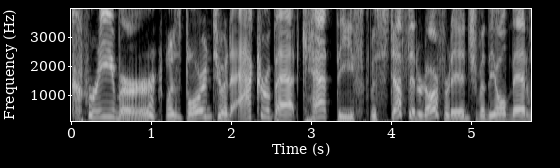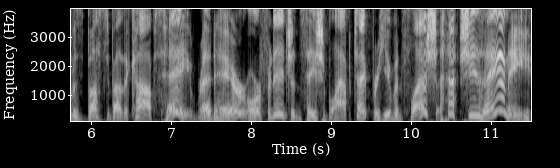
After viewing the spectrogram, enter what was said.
Creamer was born to an acrobat cat thief was stuffed in an orphanage when the old man was busted by the cops. Hey, red hair, orphanage, insatiable appetite for human flesh? She's Annie.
